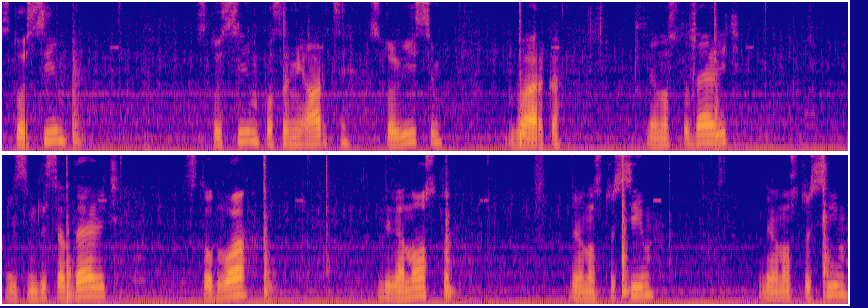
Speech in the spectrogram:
107, 107 по самій арці, 108, дверка 99, 89, 102, 90, 97, 97,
